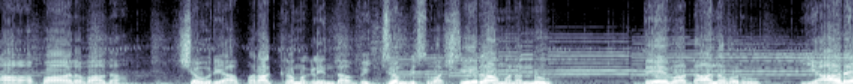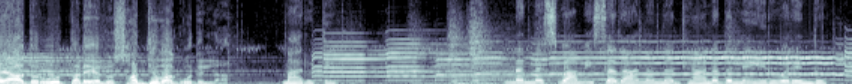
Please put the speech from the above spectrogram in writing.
ಆ ಅಪಾರವಾದ ಶೌರ್ಯ ಪರಾಕ್ರಮಗಳಿಂದ ವಿಜೃಂಭಿಸುವ ಶ್ರೀರಾಮನನ್ನು ದೇವ ದಾನವರು ಯಾರೇ ಆದರೂ ತಡೆಯಲು ಸಾಧ್ಯವಾಗುವುದಿಲ್ಲ. ಮಾರುತಿ ನನ್ನ ಸ್ವಾಮಿ ಸದಾ ನನ್ನ ಧ್ಯಾನದಲ್ಲೇ ಇರುವರೆಂದು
